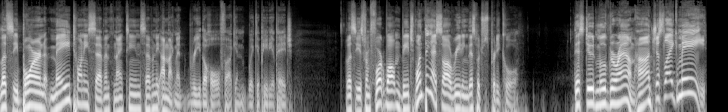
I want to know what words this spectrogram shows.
let's see. Born May 27th, 1970. I'm not going to read the whole fucking Wikipedia page. Let's see. He's from Fort Walton Beach. One thing I saw reading this, which was pretty cool. This dude moved around, huh? Just like me.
